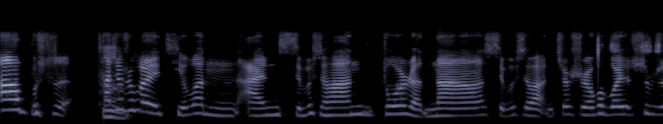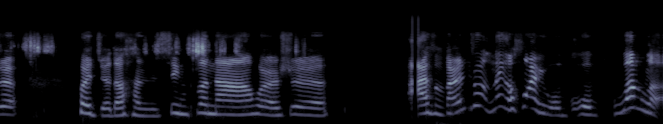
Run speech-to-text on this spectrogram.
啊，不是。他就是会提问，哎，喜不喜欢多人呐？喜不喜欢？就是会不会是不是会觉得很兴奋呐？或者是，哎，反正就那个话语，我我忘了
